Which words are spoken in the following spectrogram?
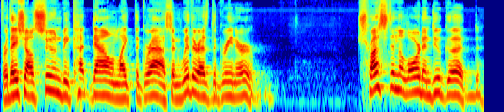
For they shall soon be cut down like the grass and wither as the green herb. Trust in the Lord and do good.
